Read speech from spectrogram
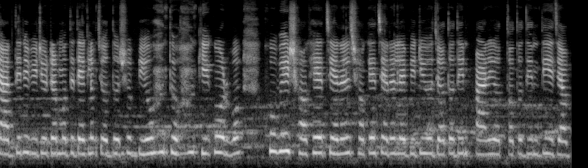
চার দিনে ভিডিওটার মধ্যে দেখলাম চোদ্দোশো ভিউ তো কি করব? খুবই শখের চ্যানেল শখের চ্যানেলে ভিডিও যতদিন পারি ততদিন দিয়ে যাব।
